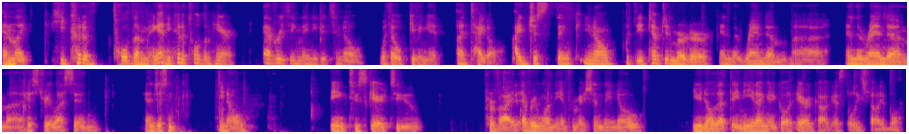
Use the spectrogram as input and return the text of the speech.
And like he could have told them again, he could have told them here everything they needed to know without giving it a title. I just think, you know, with the attempted murder and the random uh and the random uh, history lesson and just you know being too scared to provide everyone the information they know you know that they need. I'm going to go with Aragog as the least valuable.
